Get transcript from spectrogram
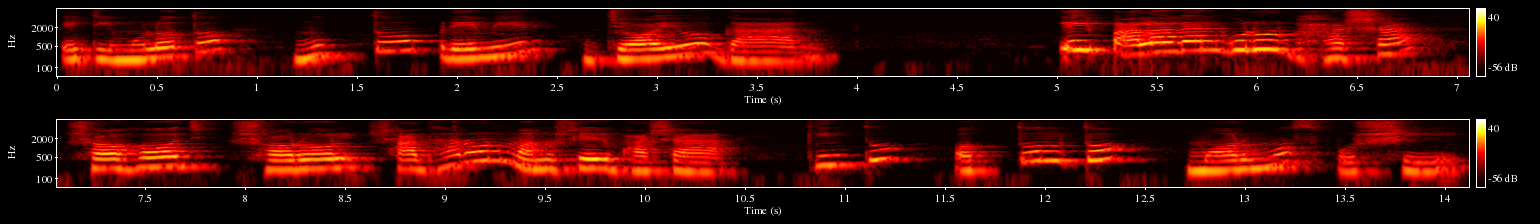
এটি মূলত মুক্ত প্রেমের জয় গান। এই পালা গানগুলোর ভাষা সহজ, সরল, সাধারণ মানুষের ভাষা, কিন্তু অত্যন্ত মর্মস্পর্শী।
